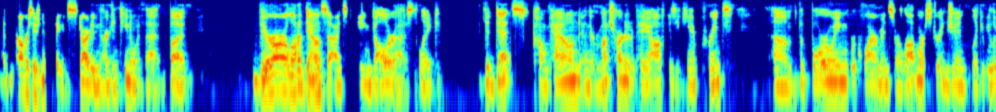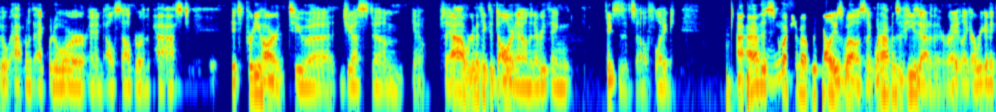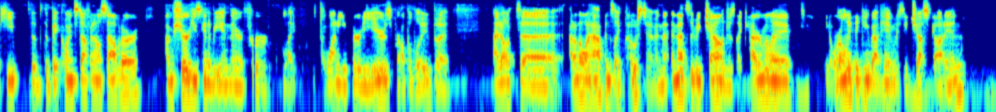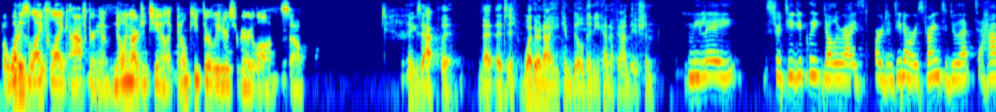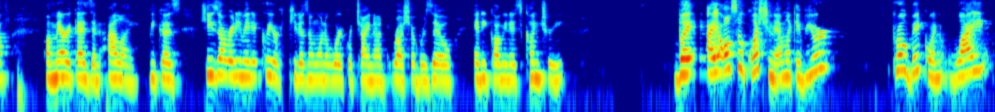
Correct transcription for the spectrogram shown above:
the conversation started in Argentina with that, but there are a lot of downsides to being dollarized. Like the debts compound, and they're much harder to pay off because you can't print um, the borrowing requirements are a lot more stringent. Like if you look at what happened with Ecuador and El Salvador in the past, it's pretty hard to uh, just um, you know say ah we're going to take the dollar now and then everything fixes itself. Like I, I have this question about Bukele as well. It's like what happens if he's out of there, right? Like are we going to keep the the Bitcoin stuff in El Salvador? I'm sure he's going to be in there for like 20, 30 years probably, but I don't uh, I don't know what happens like post him, and that, and that's the big challenge. Is like Javier Milei, you know, we're only thinking about him because he just got in, but what is life like after him? Knowing Argentina, like they don't keep their leaders for very long, so exactly that that's it's whether or not he can build any kind of foundation. Milei strategically dollarized Argentina, or is trying to do that to have America as an ally because he's already made it clear he doesn't want to work with China, Russia, Brazil any communist country. But I also question it. I'm like, if you're pro Bitcoin, why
